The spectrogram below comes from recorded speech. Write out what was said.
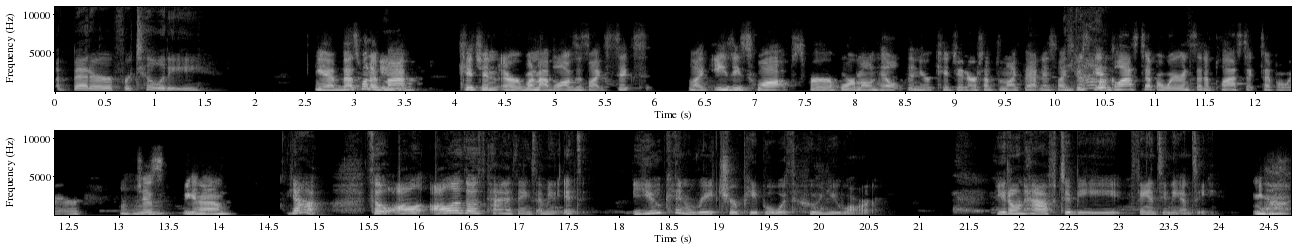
a better fertility. Yeah, that's one of in, my kitchen or one of my blogs is like six like easy swaps for hormone health in your kitchen or something like that. And it's like yeah. just get glass Tupperware instead of plastic Tupperware. Mm-hmm. Just, you know. Yeah. So all all of those kind of things. I mean, it's you can reach your people with who you are. You don't have to be fancy Nancy. Yeah.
